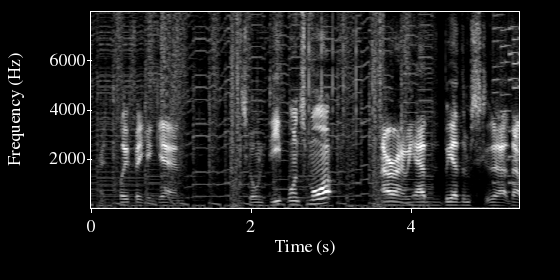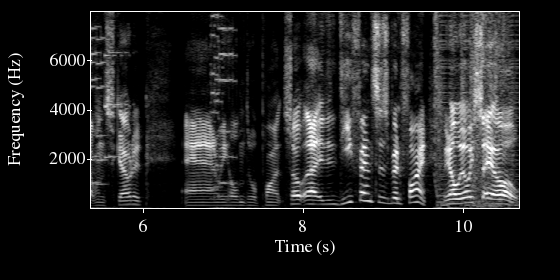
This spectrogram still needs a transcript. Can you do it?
Alright, play fake again. He's going deep once more. Alright, we had we had them that, that one scouted and we hold them to a punt. So uh, the defense has been fine. You know, we always say, "Oh,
